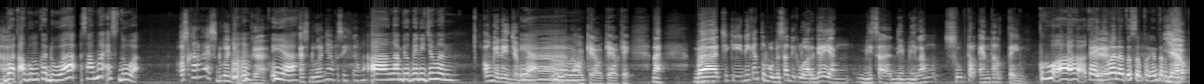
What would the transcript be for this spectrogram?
Hah? buat album kedua sama S2. Oh, sekarang S2 juga. Iya. S2-nya apa sih kamu? Eh, ngambil manajemen. Oh manajemen, Iya, mm. oke oke oke. Nah Mbak Ciki ini kan tumbuh besar di keluarga yang bisa dibilang super entertain. Wah, kayak Iya. gimana tuh super entertain? Ya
